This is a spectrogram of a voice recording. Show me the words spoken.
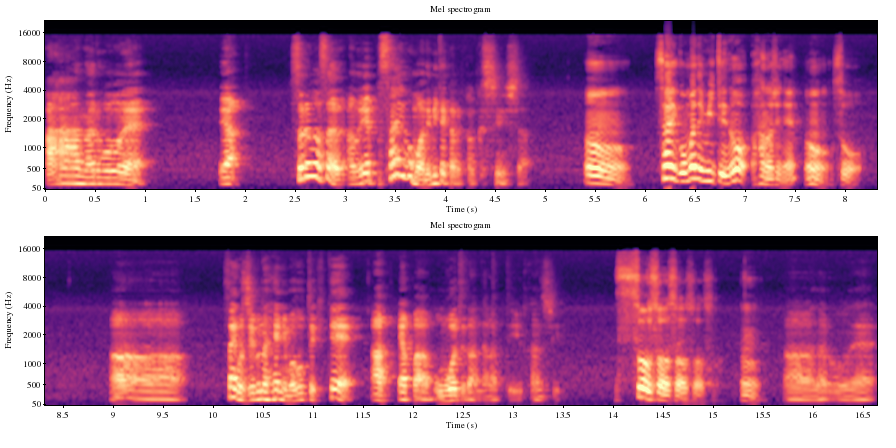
ああなるほどね。いやそれはさあのやっぱ最後まで見てから確信した。うん。最後まで見ての話ね。うんそああ最後自分の部屋に戻ってきてあやっぱ覚えてたんだなっていう感じ。うそうそうそうそうそう。うん。ああなるほどね、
